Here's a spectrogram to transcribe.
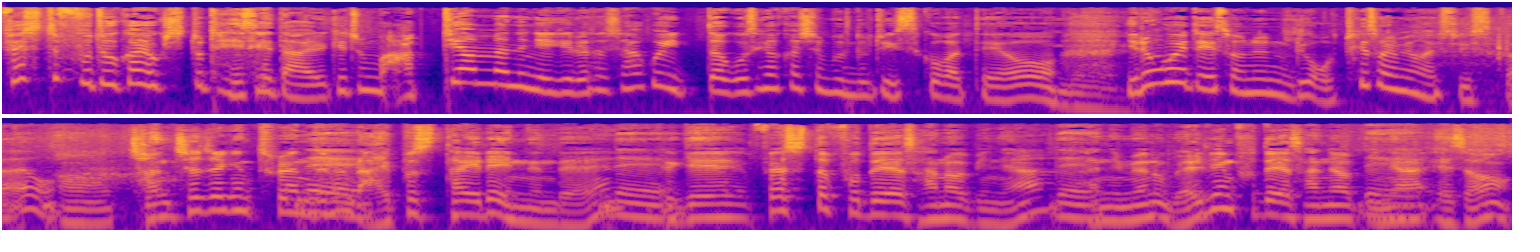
패스트푸드가 역시 또 대세다. 이렇게 좀 앞뒤 안 맞는 얘기를 사실 하고 있다고 생각하시는 분들도 있을 것 같아요. 네. 이런 거에 대해서는 우리가 어떻게 설명할 수 있을까요? 어, 전체적인 트렌드는 네. 라이프 스타일에 있는데 네. 그게 패스트푸드의 산업이냐 네. 아니면 웰빙푸드의 산업이냐에서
